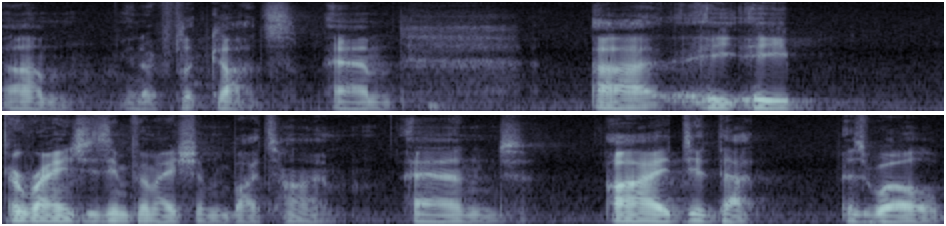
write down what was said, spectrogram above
um, you know, flip cards. And uh, he, he arranged his information by time. And I did that as well,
